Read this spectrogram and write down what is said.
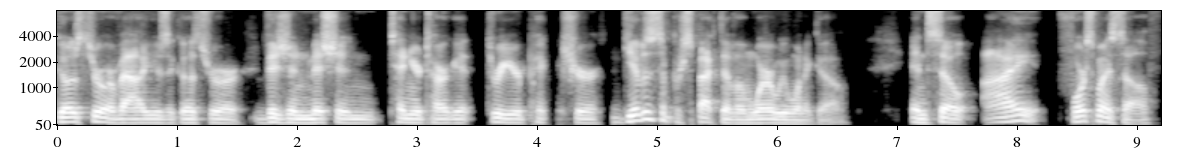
goes through our values, it goes through our vision, mission, 10 year target, three year picture, gives us a perspective on where we want to go. And so I force myself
